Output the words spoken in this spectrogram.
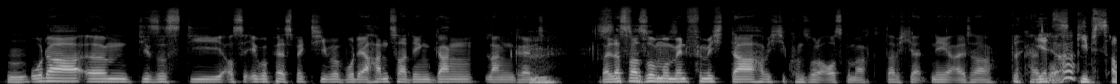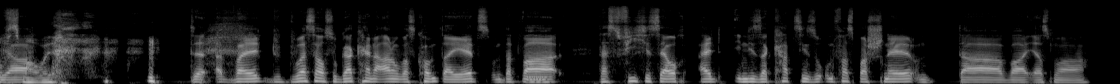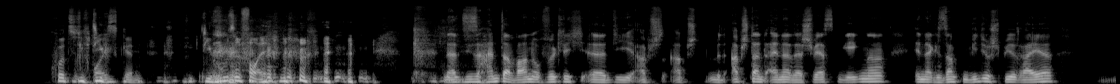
hm. Oder ähm, dieses, die aus der Ego-Perspektive, wo der Hunter den Gang lang rennt. Hm. Weil das, das war so ein Moment für mich, da habe ich die Konsole ausgemacht. Da habe ich gedacht, nee, Alter. Jetzt Bock. gibt's aufs ja. Maul. da, weil du, du hast ja auch so gar keine Ahnung, was kommt da jetzt. Und das war, hm. das Viech ist ja auch halt in dieser Cutscene so unfassbar schnell und da war erstmal kurzes Fäustchen. Die, die Huse voll. Na, diese Hunter waren auch wirklich äh, die Abs Abs mit Abstand einer der schwersten Gegner in der gesamten Videospielreihe.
